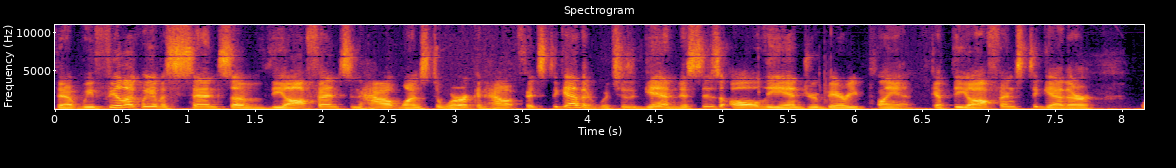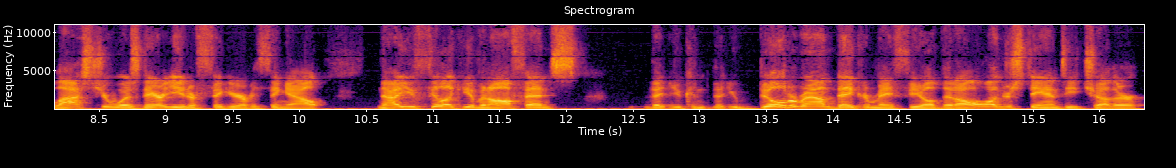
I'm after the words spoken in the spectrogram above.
that we feel like we have a sense of the offense and how it wants to work and how it fits together. Which is again, this is all the Andrew Berry plan. Get the offense together. Last year was their year to figure everything out. Now you feel like you have an offense that you can that you build around Baker Mayfield that all understands each other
